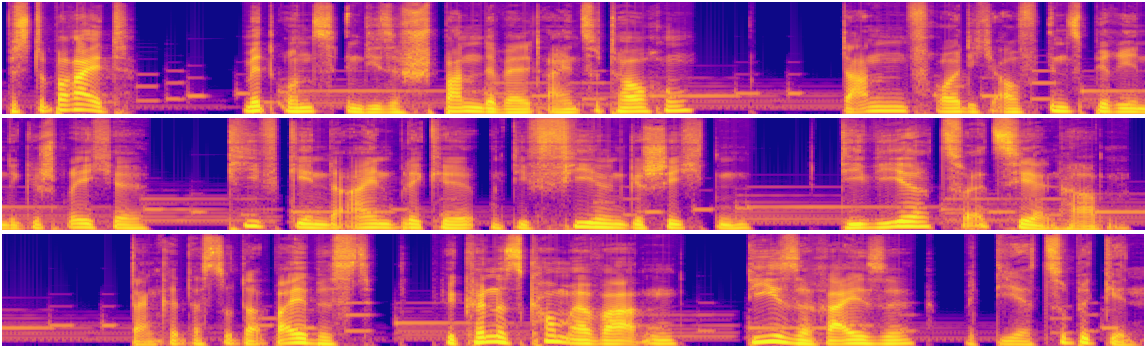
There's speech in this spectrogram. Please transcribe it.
Bist du bereit, mit uns in diese spannende Welt einzutauchen? Dann freue dich auf inspirierende Gespräche, tiefgehende Einblicke und die vielen Geschichten, die wir zu erzählen haben. Danke, dass du dabei bist. Wir können es kaum erwarten, diese Reise mit dir zu beginnen.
